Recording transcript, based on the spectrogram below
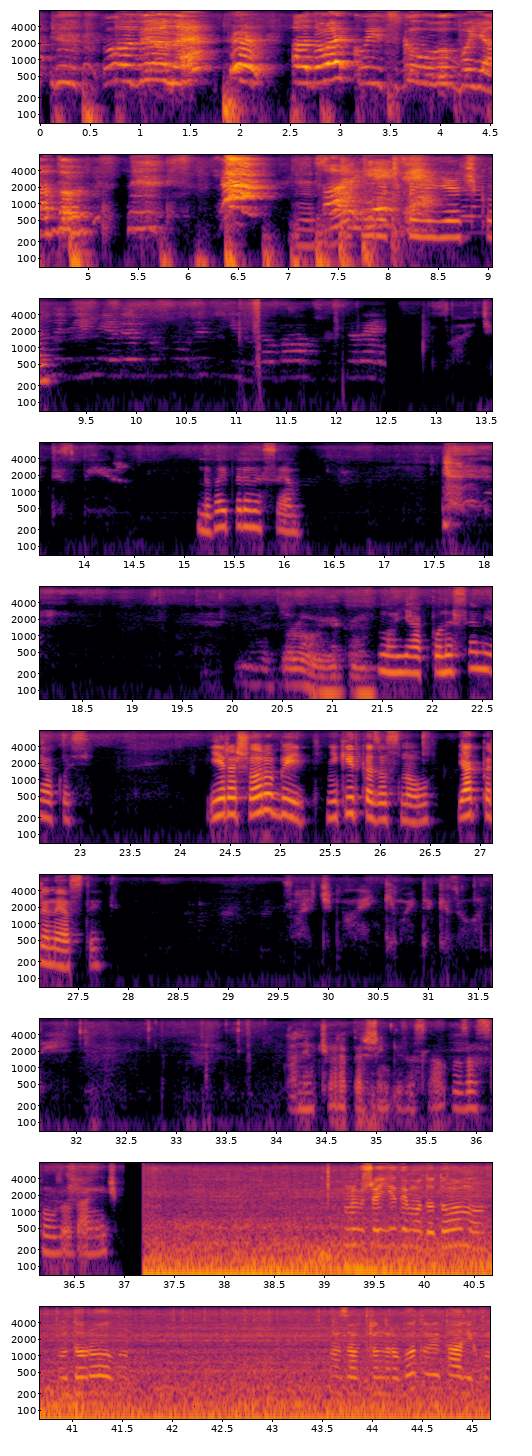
Один, а давай курицьку бояду. Несе курочка яєчко. Зайчик, ти спиш. Давай перенесемо. Здоровий який. Ну як, понесем якось. Іра, що робить? Нікітка заснув. Як перенести? Зайчик маленький мій такий золотий. Вони вчора першеньки заслав, заснув за Данечку. Ми вже їдемо додому у дорогу. Завтра на роботу в Італіку.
